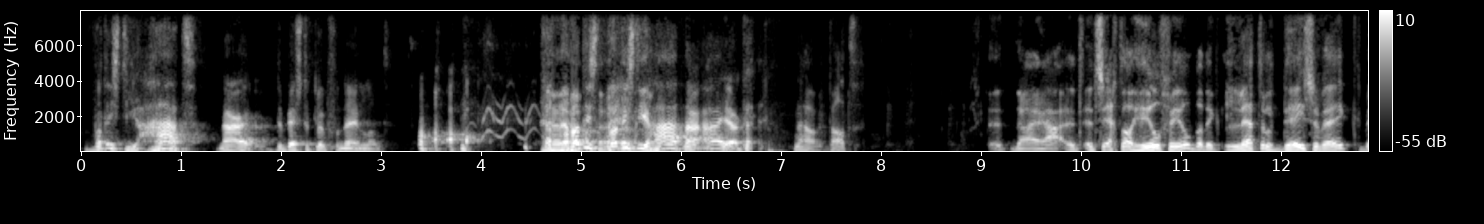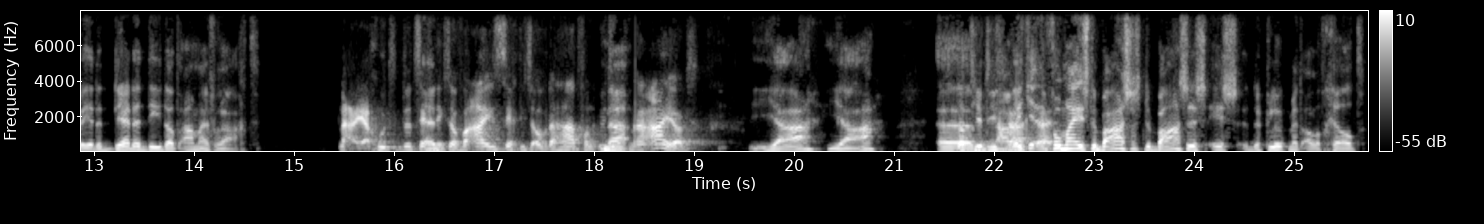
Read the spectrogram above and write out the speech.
wat is die haat naar de beste club van Nederland? Ja, wat, is, wat is die haat naar Ajax? Nou, dat. Eh, nou ja, het, het zegt al heel veel dat ik letterlijk deze week ben je de derde die dat aan mij vraagt. Nou ja, goed, dat zegt En- niks over Ajax. Het zegt iets over de haat van Utrecht Nou, naar Ajax. Ja, ja. Dat je die nou, vraag weet je, krijgt. voor mij is de basis, de basis is de club met al het geld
